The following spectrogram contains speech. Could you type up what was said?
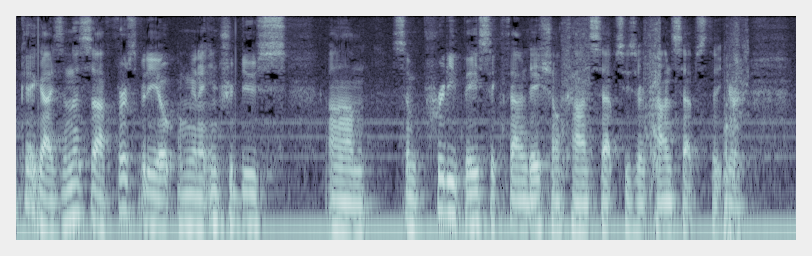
Okay guys, in this uh, first video I'm going to introduce um, some pretty basic foundational concepts. These are concepts that you're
